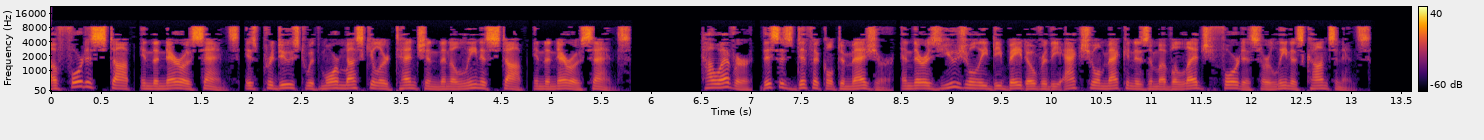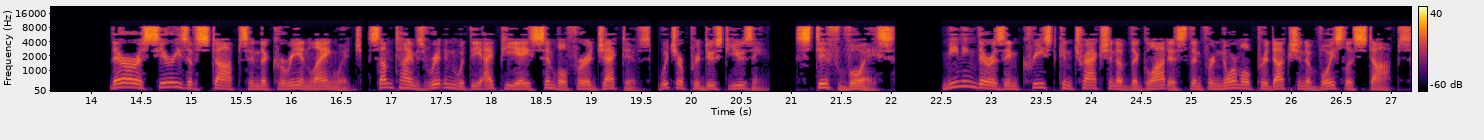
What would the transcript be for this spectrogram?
A fortis stop in the narrow sense is produced with more muscular tension than a lenis stop in the narrow sense. However, this is difficult to measure, and there is usually debate over the actual mechanism of alleged fortis or lenis consonants. There are a series of stops in the Korean language, sometimes written with the IPA symbol for ejectives, which are produced using stiff voice, meaning there is increased contraction of the glottis than for normal production of voiceless stops.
